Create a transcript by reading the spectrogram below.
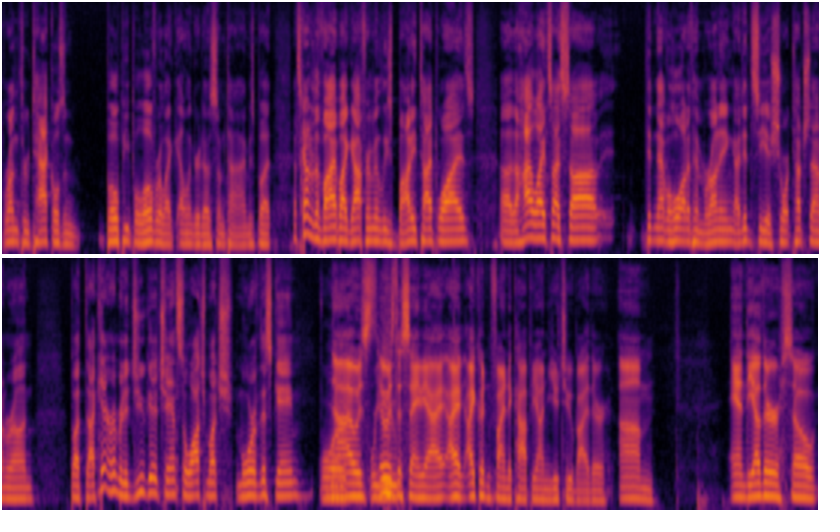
run through tackles and bow people over like Ellinger does sometimes, but that's kind of the vibe I got from him, at least body type wise. Uh, the highlights I saw didn't have a whole lot of him running. I did see his short touchdown run, but I can't remember. Did you get a chance to watch much more of this game? Or no, it was it was the same. Yeah, I, I, I couldn't find a copy on YouTube either. Um, and the other so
